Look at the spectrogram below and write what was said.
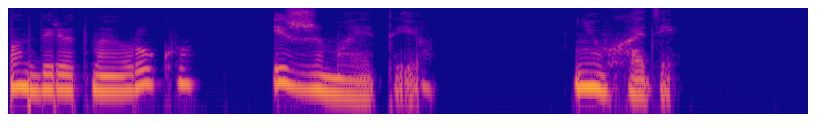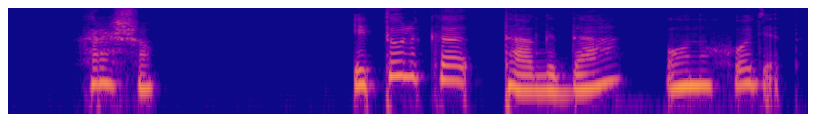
Он берет мою руку и сжимает ее. «Не уходи». «Хорошо». И только тогда он уходит,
